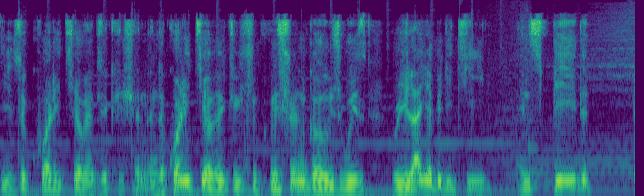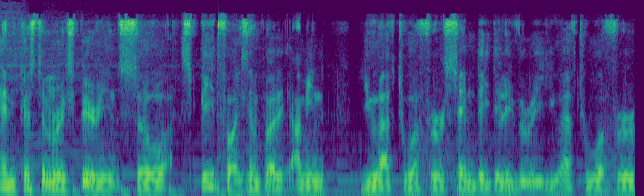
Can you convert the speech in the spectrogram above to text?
is the quality of execution. And the quality of execution goes with reliability and speed and customer experience. So, speed, for example, I mean, you have to offer same day delivery. You have to offer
